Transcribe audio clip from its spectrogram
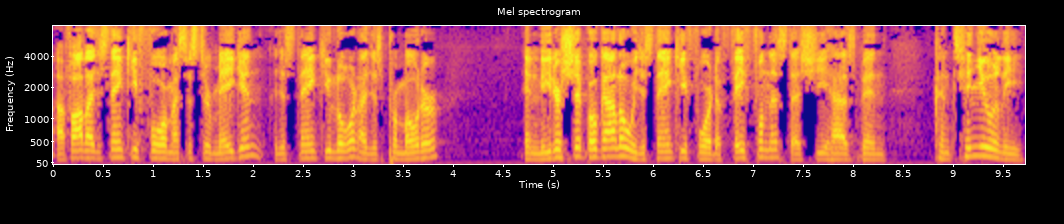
Uh, Father, I just thank you for my sister Megan. I just thank you, Lord. I just promote her in leadership, oh God, Lord. We just thank you for the faithfulness that she has been continually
